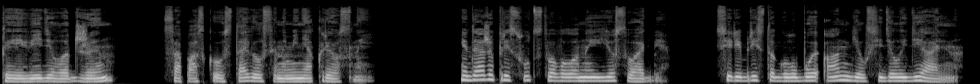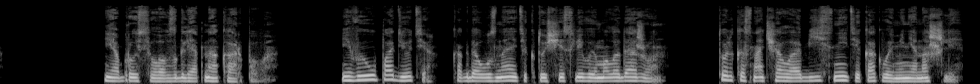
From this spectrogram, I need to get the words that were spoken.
«Ты видела Джин?» — с опаской уставился на меня крестный. И даже присутствовала на ее свадьбе. Серебристо-голубой ангел сидел идеально. Я бросила взгляд на Карпова. «И вы упадете, когда узнаете, кто счастливый молодожен. Только сначала объясните, как вы меня нашли».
